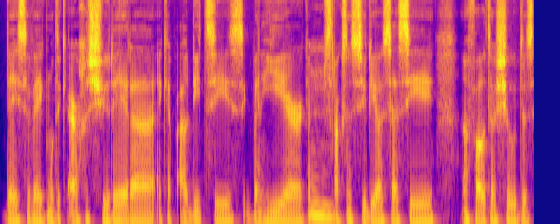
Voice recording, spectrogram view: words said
deze week moet ik ergens jureren. Ik heb audities, ik ben hier. Ik heb Mm. straks een studiosessie, een fotoshoot. Dus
